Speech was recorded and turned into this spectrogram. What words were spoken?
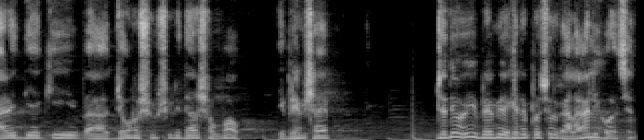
দাড়ি দিয়ে কি যৌন সুরসুরি দেওয়া সম্ভব? ইব্রাহিম সাহেব? যদিও ইব্রাহিম এখানে প্রচুর গালাগালি করেছেন,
